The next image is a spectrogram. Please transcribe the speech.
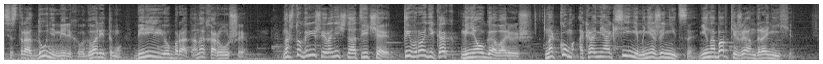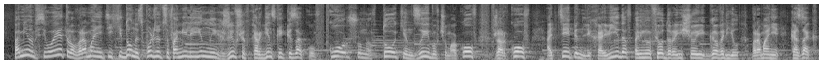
сестра Дуня Мелехова говорит ему, бери ее, брат, она хорошая. На что Гриша иронично отвечает, ты вроде как меня уговариваешь. На ком, окромя Аксиньи, мне жениться? Не на бабке же Андронихе. Помимо всего этого, в романе «Тихий используются фамилии иных, живших в Каргинской казаков. Коршунов, Токин, Зыбов, Чумаков, Жарков, Оттепин, Лиховидов. Помимо Федора еще и Гаврил. В романе «Казак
